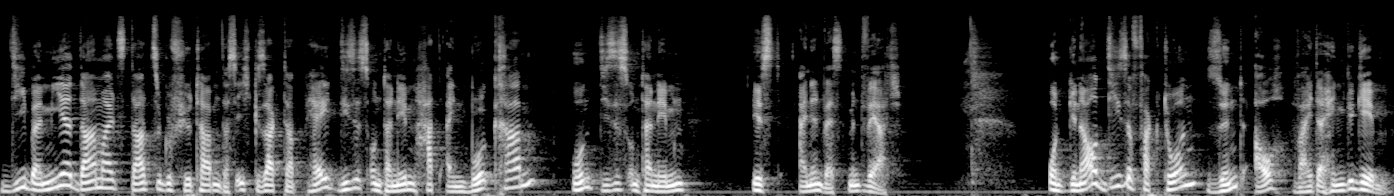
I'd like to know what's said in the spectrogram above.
die bei mir damals dazu geführt haben, dass ich gesagt habe, hey, dieses Unternehmen hat einen Burggraben und dieses Unternehmen ist ein Investment wert. Und genau diese Faktoren sind auch weiterhin gegeben.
